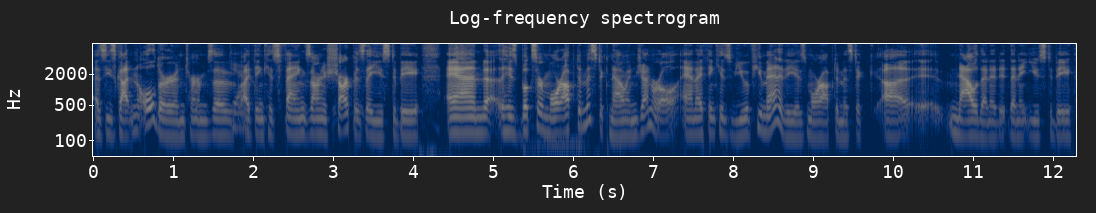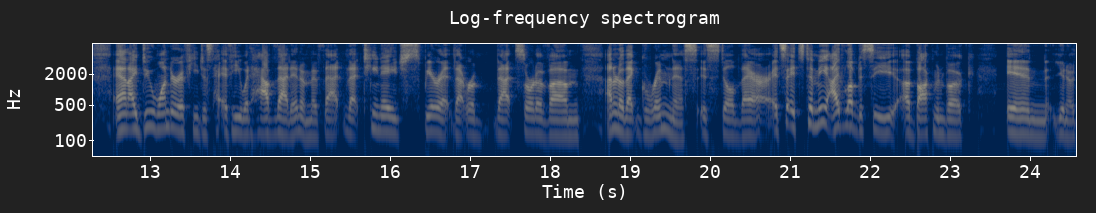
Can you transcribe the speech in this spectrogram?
as he's gotten older in terms of, Yeah. I think his fangs aren't as sharp as they used to be. And his books are more optimistic now in general. And I think his view of humanity is more optimistic uh, now than it, than it used to be. And I do wonder if he just, if he would have that in him, if that, that teenage spirit, that, re- that sort of, um, I don't know, that grimness is still there. It's, it's to me, I'd love to see a Bachman book in you know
